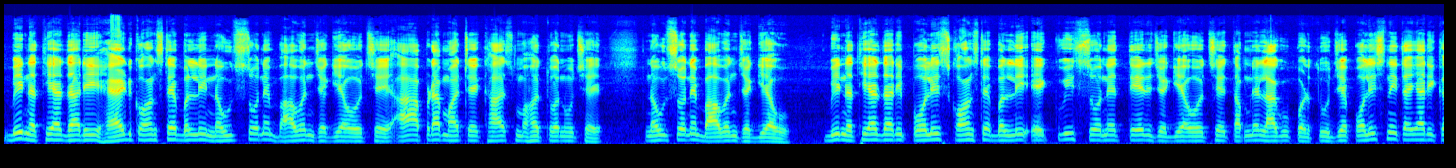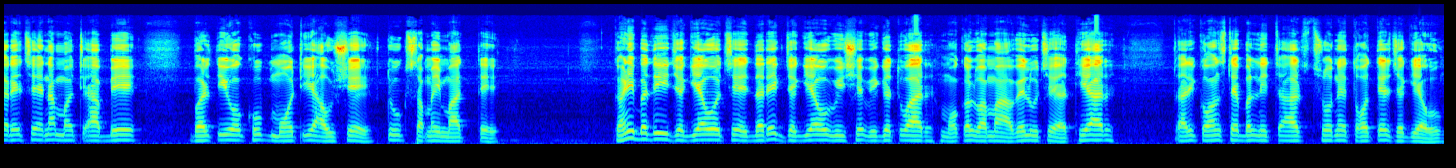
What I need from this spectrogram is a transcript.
બિન હથિયારધારી હેડ કોન્સ્ટેબલની નવસો ને બાવન જગ્યાઓ છે. આ આપણા માટે ખાસ મહત્ત્વનું છે. નવસો ને બાવન જગ્યાઓ. બિન હથિયારધારી પોલીસ કોન્સ્ટેબલની એકવીસો ને તેર જગ્યાઓ છે, તમને લાગુ પડતું. જે પોલીસની તૈયારી કરે છે, એના માટે આ બે ભરતીઓ ખૂબ મોટી આવશે, ટૂંક સમયમાં તે. ઘણી બધી જગ્યાઓ છે, દરેક જગ્યાઓ વિશે વિગતવાર મોકલવામાં આવેલું છે. હથિયાર ધારી કોન્સ્ટેબલની ચારસો ને તોતેર જગ્યાઓ,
